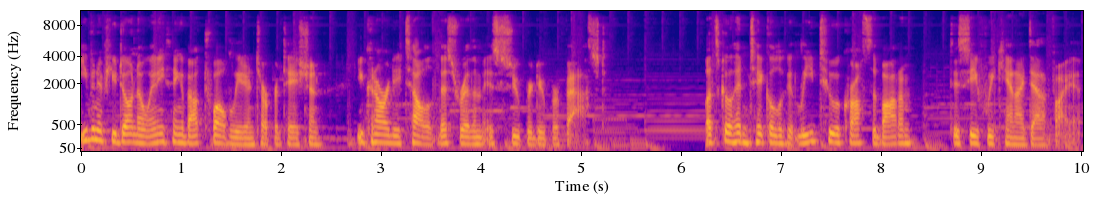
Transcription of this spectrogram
Even if you don't know anything about 12 lead interpretation, you can already tell that this rhythm is super duper fast. Let's go ahead and take a look at lead 2 across the bottom to see if we can identify it.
